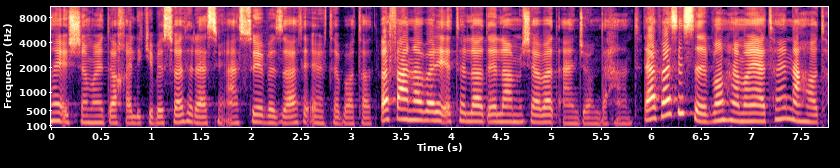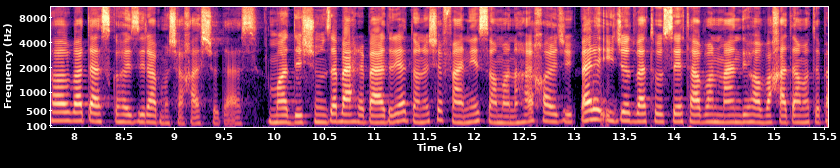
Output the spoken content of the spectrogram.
های اجتماعی داخلی که به صورت رسمی از سوی وزارت ارتباطات و فناوری اطلاعات اعلام می شود انجام دهند. در فصل سوم حمایت های نهادها و دستگاه زیرب مشخص شده است. ماده 16 بهره برداری دانش فنی سامانه های خارجی برای ایجاد و توسعه توانمندی ها و خدمات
